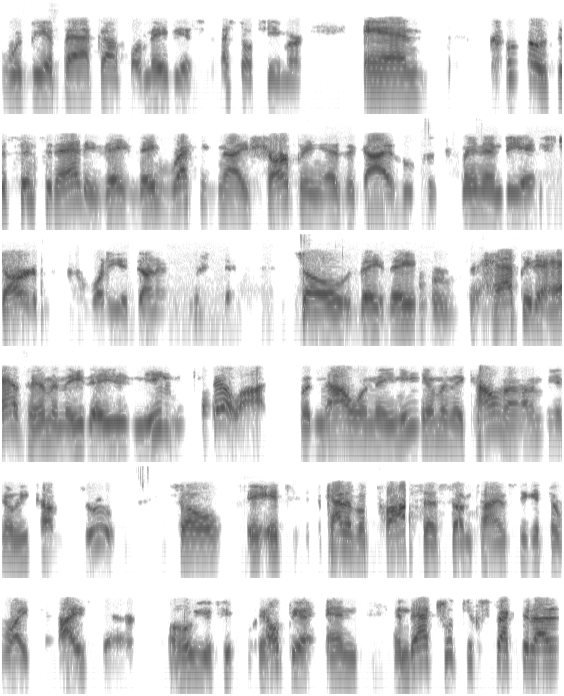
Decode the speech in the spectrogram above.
would be a backup, or maybe a special teamer. And kudos to Cincinnati. They they recognize Scharping as a guy who could come in and be a starter for what he had done in Houston. So they they were happy to have him, and they they didn't need him to play a lot. But now when they need him and they count on him, you know he comes through. So it's kind of a process sometimes to get the right guys there, or who you can help you, and and that's what's expected out of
